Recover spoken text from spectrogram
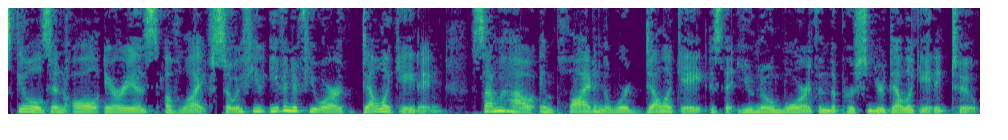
skills in all areas of life. So if you even if you are delegating, somehow implied in the word delegate is that you know more than the person you're delegating to.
